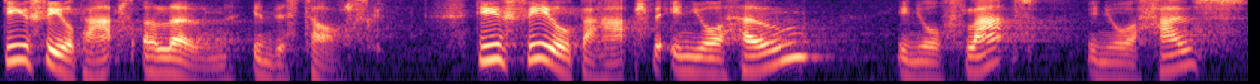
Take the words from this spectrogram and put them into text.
Do you feel perhaps alone in this task? Do you feel perhaps that in your home, in your flat, in your house,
